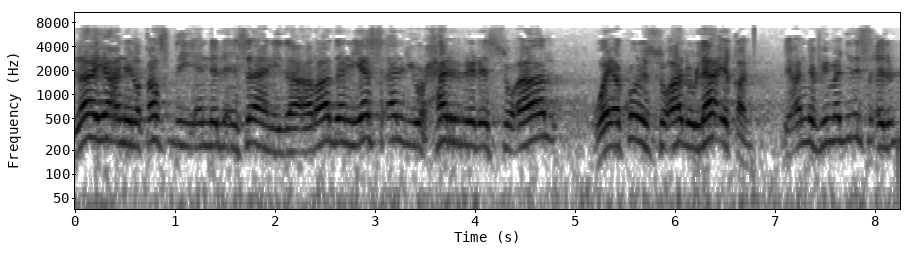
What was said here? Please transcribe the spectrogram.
لا يعني القصد أن الإنسان إذا أراد أن يسأل يحرر السؤال ويكون السؤال لائقا لأن في مجلس علم.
